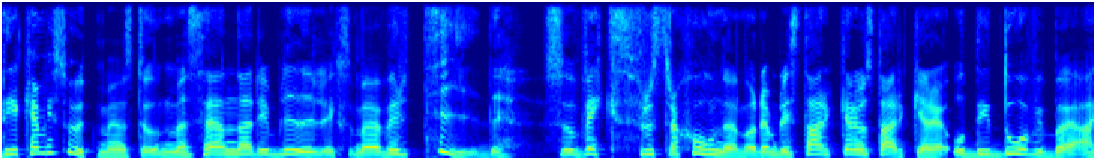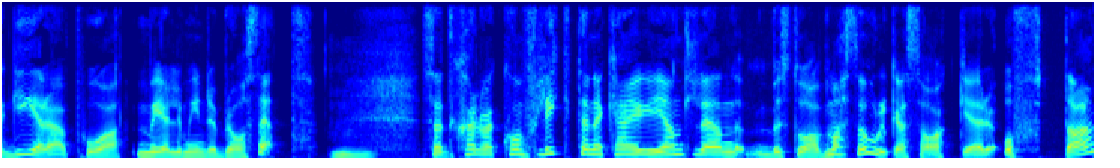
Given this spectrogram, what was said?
det kan vi stå ut med en stund, men sen när det blir liksom över tid så väcks frustrationen och den blir starkare och starkare och det är då vi börjar agera på mer eller mindre bra sätt. Mm. Så att själva konflikterna kan ju egentligen bestå av massa olika saker. Ofta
